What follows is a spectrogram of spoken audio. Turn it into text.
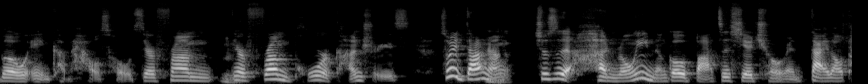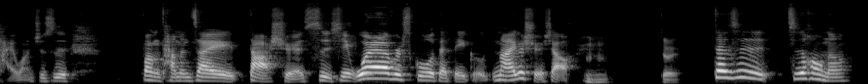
low income households，they're from、they're from poor countries，所以当然嗯就是很容易能够把这些球员带到台湾，就是 放他们在大学、世新 wherever school that they go，哪一个学校，嗯哼，对，但是之后呢，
